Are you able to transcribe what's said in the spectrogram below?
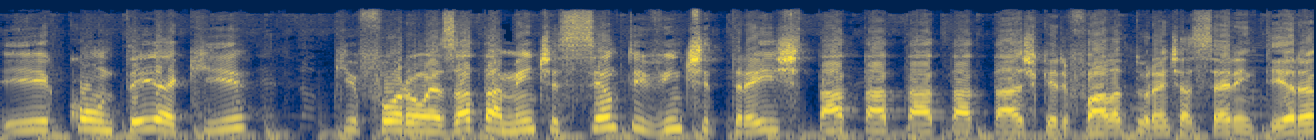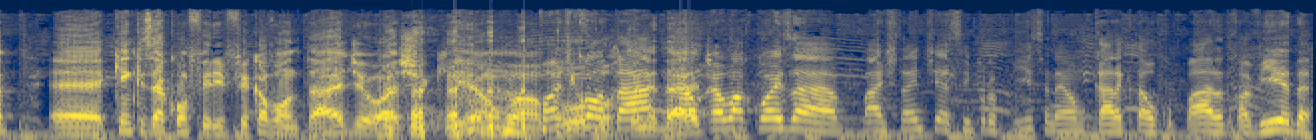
e contei aqui que foram exatamente 123 tá, tá, tá, tá, tás que ele fala durante a série inteira. É, quem quiser conferir, fica à vontade. Eu acho que é uma Pode boa contar, oportunidade. é, é uma coisa bastante assim propícia, né? Um cara que tá ocupado com a vida,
